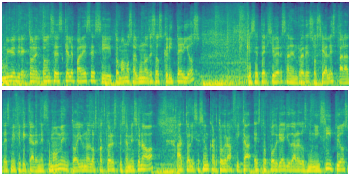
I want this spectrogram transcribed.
Muy bien, director. Entonces, ¿qué le parece si tomamos algunos de esos criterios que se tergiversan en redes sociales para desmitificar en este momento. Hay uno de los factores que usted mencionaba, actualización cartográfica. Esto podría ayudar a los municipios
